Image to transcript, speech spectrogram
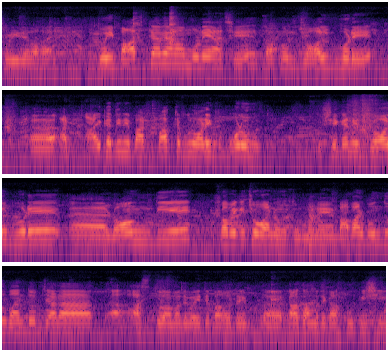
সরিয়ে দেওয়া হয়। তো ওই বাথটাবে আমার মনে আছে, তখন জল ভরে আর আগেকার দিনে বাথটাবগুলো অনেক বড় হতো। তো সেখানে জল ভরে রং দিয়ে সবাইকে চোবানো হতো। মানে বাবার বন্ধু বান্ধব যারা আসতো আমাদের বাড়িতে, বাবাদের কাকু, আমাদের কাকু, পিসি,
